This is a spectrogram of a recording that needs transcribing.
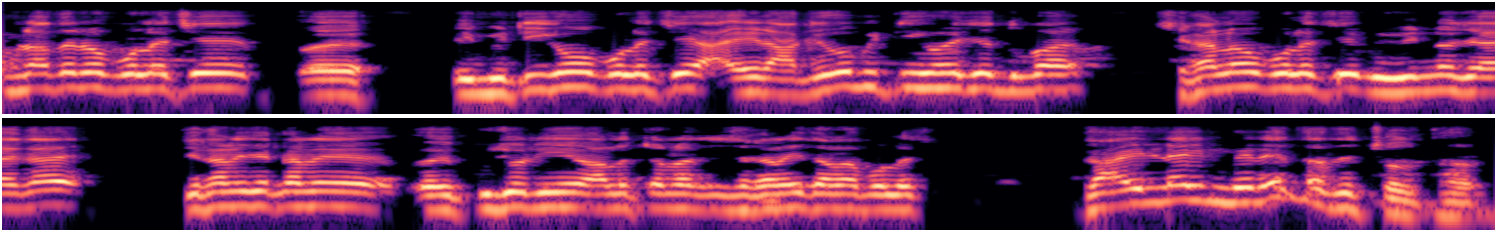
আপনাদেরও বলেছে এই মিটিংও বলেছে, এর আগেও মিটিং হয়েছে দুবার, সেখানেও বলেছে বিভিন্ন জায়গায়, যেখানে যেখানে পুজো নিয়ে আলোচনা আছে, সেখানেই তারা বলেছে। গাইডলাইন মেনে তাদের চলতে হবে।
